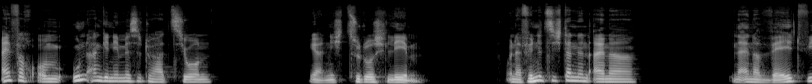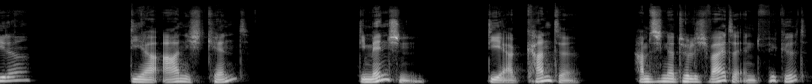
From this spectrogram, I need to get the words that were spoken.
Einfach um unangenehme Situationen ja nicht zu durchleben. Und er findet sich dann in einer in einer Welt wieder, die er A nicht kennt. Die Menschen, die er kannte, haben sich natürlich weiterentwickelt.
